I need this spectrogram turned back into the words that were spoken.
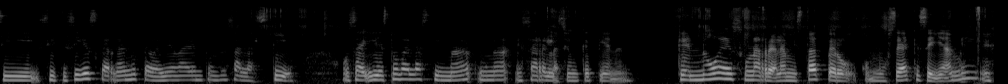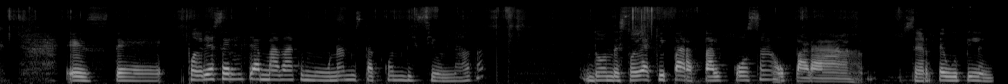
si, si te sigues cargando, te va a llevar entonces al hastío. O sea, y esto va a lastimar una, esa relación que tienen. que no es una real amistad, pero como sea que se llame, este, podría ser llamada como una amistad condicionada, donde estoy aquí para tal cosa o para serte útil en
